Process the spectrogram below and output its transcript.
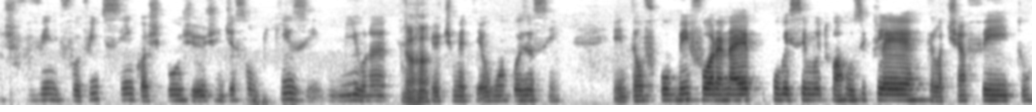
acho que foi, 20, foi 25, acho que hoje, hoje em dia são 15 mil, né, uhum. de altimetria, alguma coisa assim. Então ficou bem fora. Na época conversei muito com a Rose Claire, que ela tinha feito.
